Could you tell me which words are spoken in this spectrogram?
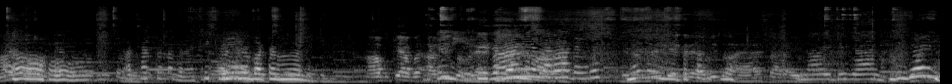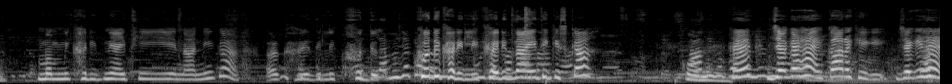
अच्छा तो लग रहा है ठीक है बटन मम्मी खरीदने आई थी ये नानी का और खरीद ली खुद खुद खरीद ली। खरीदना आई थी किसका? है? जगह है? कहाँ रखेगी? जगह है?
